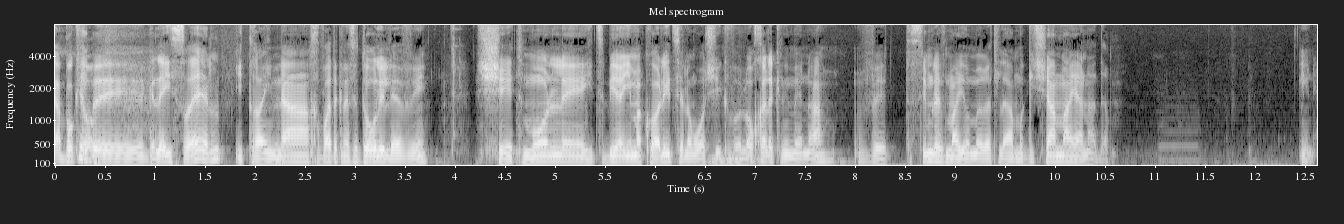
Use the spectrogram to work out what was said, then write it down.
הבוקר טוב. בגלי ישראל התראיינה חברת הכנסת אורלי לוי, שאתמול הצביעה עם הקואליציה, למרות שהיא כבר לא חלק ממנה, ותשים לב מה היא אומרת למגישה מעיין אדם. הנה.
